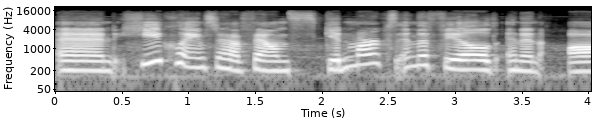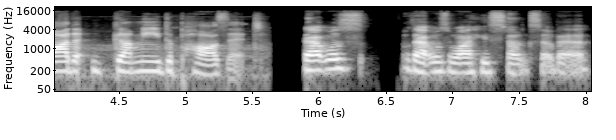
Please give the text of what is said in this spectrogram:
And he claims to have found skin marks in the field and an odd gummy deposit. That was that was why he stunk so bad.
